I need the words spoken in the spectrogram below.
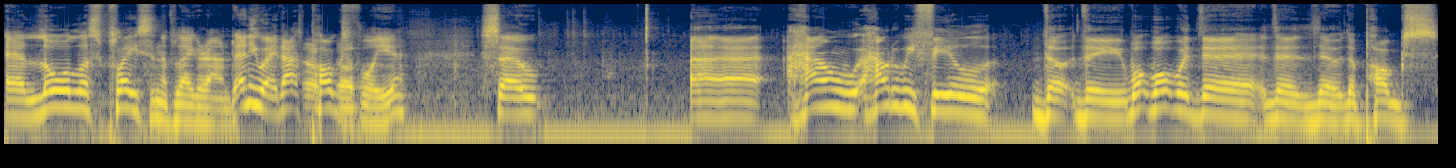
a lawless place in the playground. Anyway, that's pogs God. for you. So, uh, how how do we feel the the what what would the the the, the pogs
